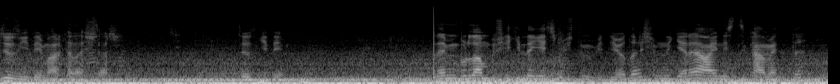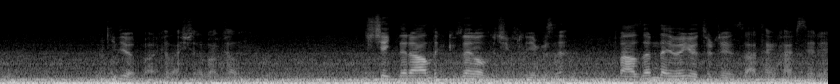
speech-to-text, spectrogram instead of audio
düz gideyim arkadaşlar. Düz gideyim. Demin buradan bu şekilde geçmiştim videoda. Şimdi gene aynı istikamette gidiyorum arkadaşlar bakalım. Çiçekleri aldık güzel oldu çiftliğimize. Bazılarını da eve götüreceğiz zaten Kayseri'ye.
